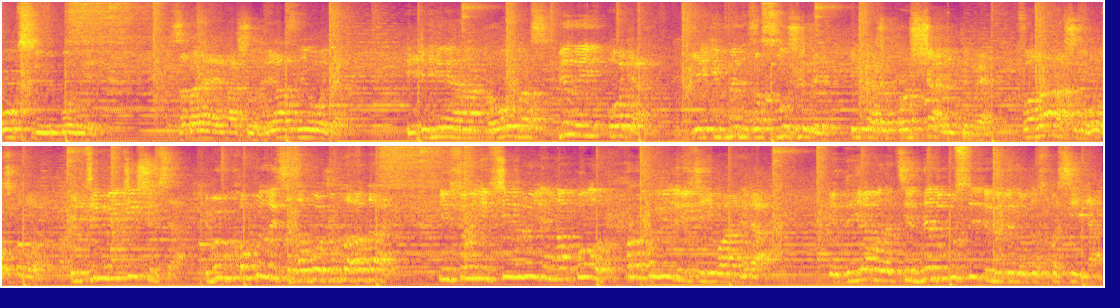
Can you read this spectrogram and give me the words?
Бог своєю любові забирає наш грязний одяг і дає нам прообраз білий одяг, який ми не заслужили, і каже, прощаю тебе, хвала нашому Господу. І цим ми тішимося, і ми вхопилися за Божу благодать. І сьогодні всім людям навколо проповідується Євангелія. І диявола ці не допустити людину до спасіння.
